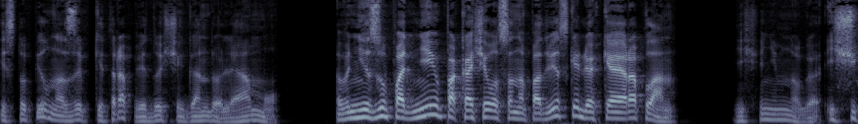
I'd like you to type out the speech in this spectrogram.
и ступил на зыбкий трап, ведущий гондоле Аму. Внизу под нею покачивался на подвеске легкий аэроплан. Еще немного, еще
